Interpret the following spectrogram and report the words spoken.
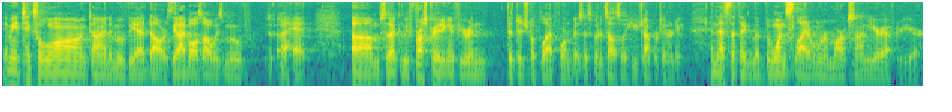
I mean, it takes a long time to move the ad dollars. The eyeballs always move ahead. Um, so that can be frustrating if you're in the digital platform business, but it's also a huge opportunity. And that's the thing that the one slide everyone remarks on year after year.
